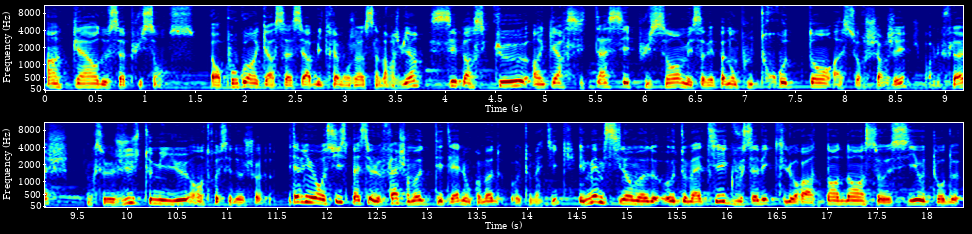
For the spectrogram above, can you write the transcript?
un quart de sa puissance. Alors pourquoi un quart? C'est assez arbitraire, mais en général ça marche bien. C'est parce que un quart c'est assez puissant, mais ça met pas non plus trop de temps à se recharger. Je parle du flash. Donc c'est le juste milieu entre ces deux choses. Étape numéro 6, passer le flash en mode TTL, donc en mode automatique. Et même s'il est en mode automatique, vous savez qu'il aura tendance à osciller autour de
